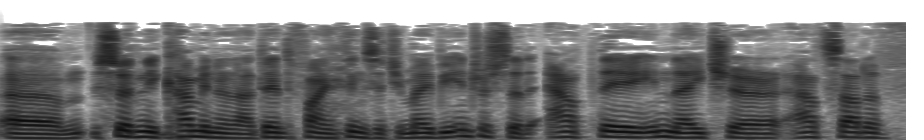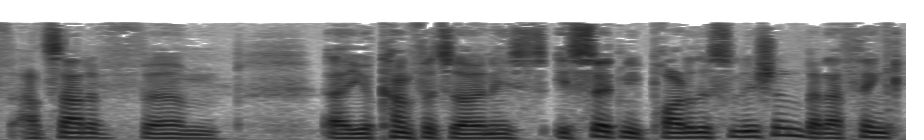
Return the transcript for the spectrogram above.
Um, certainly, coming and identifying things that you may be interested out there in nature, outside of outside of um, uh, your comfort zone, is is certainly part of the solution. But I think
